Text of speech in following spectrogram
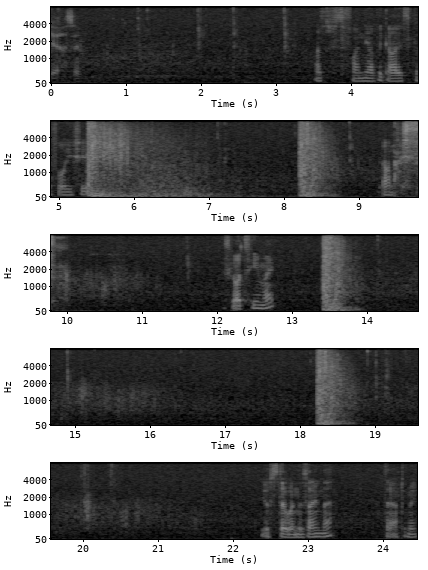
Yeah, that's him. Let's just find the other guys before you shoot. Oh, nice. He's got a teammate. You're still in the zone there. Don't have to move.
